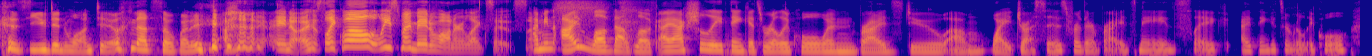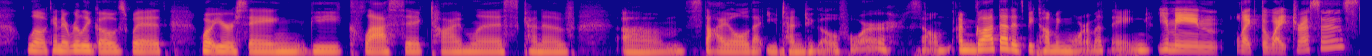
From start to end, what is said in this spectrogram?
Because you didn't want to. That's so funny. Yeah, I know. I was like, well, at least my maid of honor likes it. So I mean, I love that look. I actually think it's really cool when brides do um, white dresses for their bridesmaids. Like, I think it's a really cool look. And it really goes with what you're saying the classic, timeless kind of um, style that you tend to go for. So I'm glad that it's becoming more of a thing. you mean like the white dresses?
